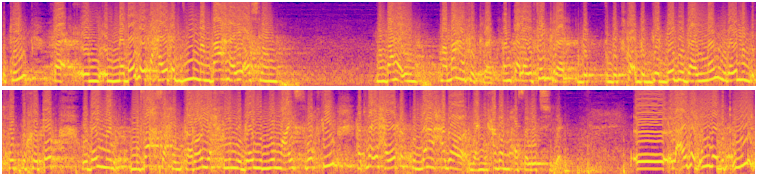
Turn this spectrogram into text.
أوكي فالمبادئ في حياتك دي منبعها إيه أصلا منبعها إيه؟ منبعها فكرك، فأنت لو فكرك بت بت بتجدده دايما ودايما بتحط خطط ودايما مصحصح أنت رايح فين وجاي منين وعايز تروح فين هتلاقي حياتك كلها حاجة يعني حاجة ما حصلتش يعني. آه العادة الأولى بتقول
